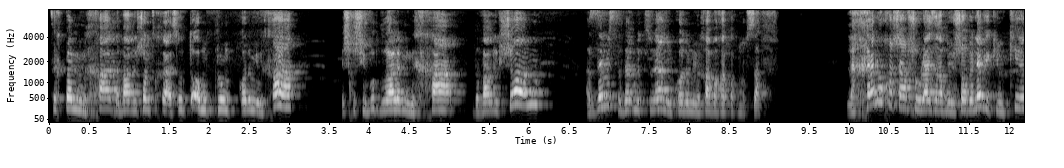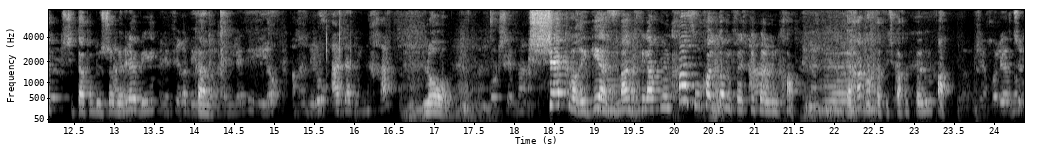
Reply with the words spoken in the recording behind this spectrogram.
צריך להתפלל מנחה, דבר ראשון צריך לעשות תאום כלום קודם מנחה, יש חשיבות גדולה למנחה דבר ראשון, אז זה מסתדר מצוין עם קודם מנחה ואחר כך מוסף. לכן הוא חשב שאולי זה רבי יהושע בן לוי, כי הוא הכיר את שיטת רבי יהושע בן אבל לוי, לפי רבי. יהושע בן לוי לא אכלו עד המנחה, לא, או שמה? כשכבר הגיע זמן תפילת מנחה, אסור לך לטעום לפני שתתפלל מנחה. ואחר כך אתה תשכח להתפלל מנחה. יכול להיות שהוא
